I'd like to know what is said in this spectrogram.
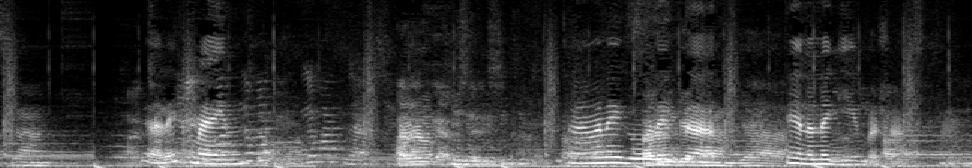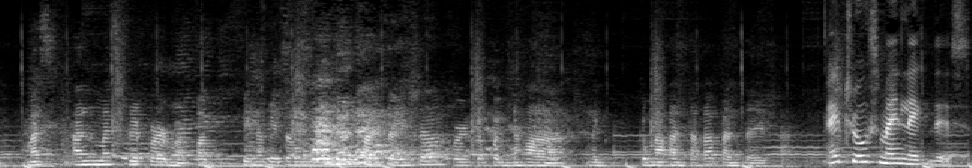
ah nakaslant. Yeah, like mine. Pero, Ah, when I go parang like that. yeah. Yan, na nag-iba siya. Ah, mas ano mas prefer mo pag pinakita mo ganyan, pantay siya or kapag naka nag kumakanta ka pantay siya. I chose mine like this.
